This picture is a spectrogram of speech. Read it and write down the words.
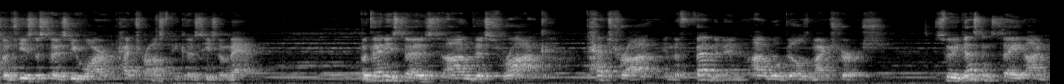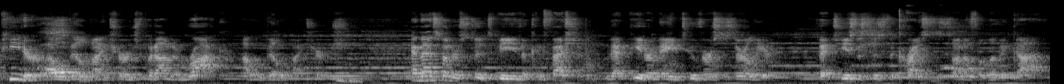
So Jesus says, You are Petros because he's a man. But then he says, On this rock, Petra, in the feminine, I will build my church. So he doesn't say, On Peter I will build my church, but on the rock I will build my church. And that's understood to be the confession that Peter made two verses earlier that Jesus is the Christ, the Son of the living God.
